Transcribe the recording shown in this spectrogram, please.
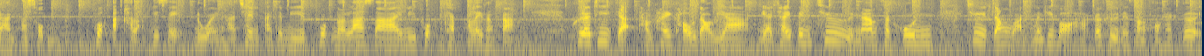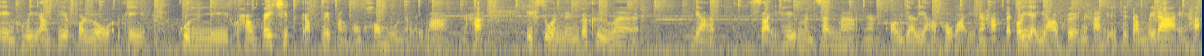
การผสมพวกอักขระพิเศษด้วยนะคะเช่นอาจจะมีพวกดอลลาร์ไซน์มีพวกแคปอะไรต่างๆ เพื่อที่จะทำให้เขาเดายาก อย่าใช้เป็นชื่อนามสกุล ชื่อจังหวัดเหมือนที่บอกค่ะ ก็คือในฝั่งของแฮกเกอร์เองเขาพยายามที่จะ follow โอเค คุณมีความใกล้ชิดกับในฝั่งของข้อมูลอะไรบ้างนะคะ อีกส่วนหนึ่งก็คือว่าอย่าใส่ให้มันสั้นมากนะ เอายาวๆเข้าไว้นะคะ แต่ก็อย่ายาวเกินนะคะ เดี๋ยวจะจำไม่ได้นะคะ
